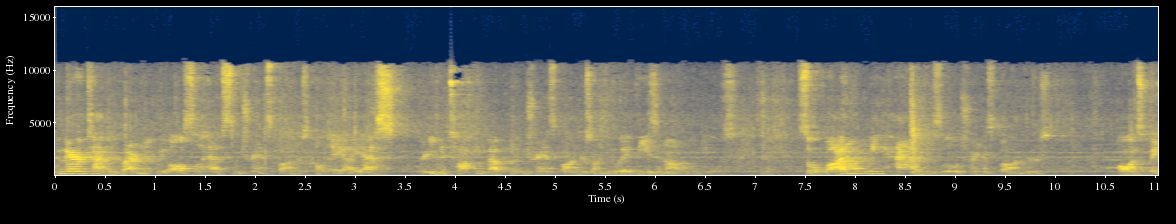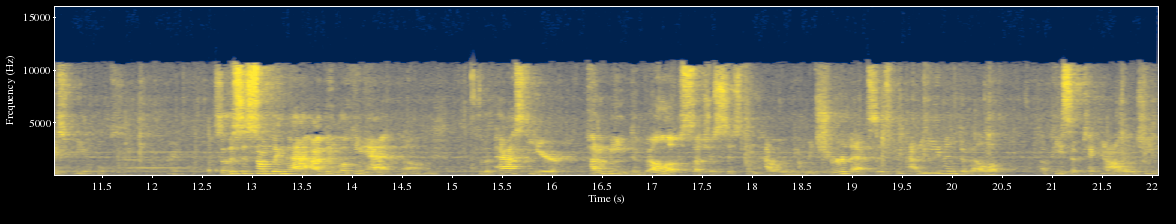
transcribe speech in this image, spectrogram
In the maritime environment, we also have some transponders called AIS. They're even talking about putting transponders on UAVs and automobiles. So why don't we have these little transponders on space vehicles? Right? So this is something that I've been looking at um, for the past year. How do we develop such a system? How would we mature that system? How do you even develop a piece of technology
